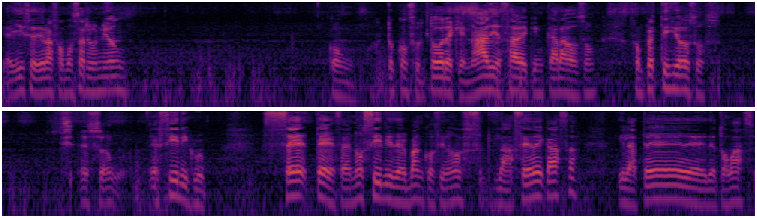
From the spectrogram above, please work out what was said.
Y allí se dio la famosa reunión con estos consultores que nadie sabe quién carajo son. Son prestigiosos. Son, es Citigroup. CT, o sea, no City del banco, sino la C de casa y la T de, Tomás,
